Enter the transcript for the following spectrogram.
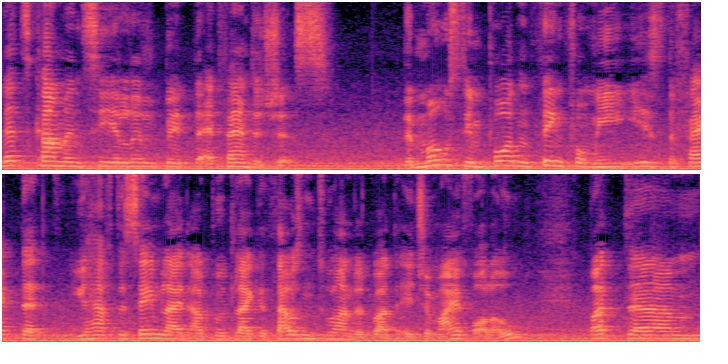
Let's come and see a little bit the advantages. The most important thing for me is the fact that you have the same light output like a 1200 watt HMI follow, but um,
